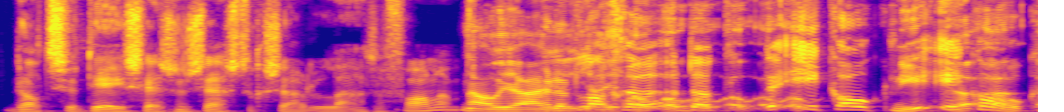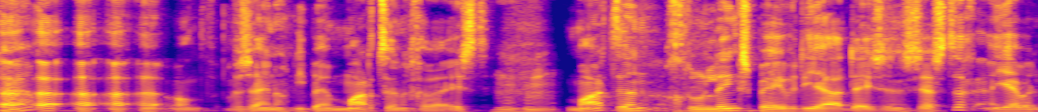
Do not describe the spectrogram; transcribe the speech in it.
dat ze D66 zouden laten vallen. nou ja. maar dat lag, oh, eh, oh, oh, dat, oh, ik ook niet, ik Eh, eh, ook. eh, eh, eh, eh, want we zijn nog niet bij Marten geweest. Mhm. Marten, GroenLinks, PvdA, D66. En jij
